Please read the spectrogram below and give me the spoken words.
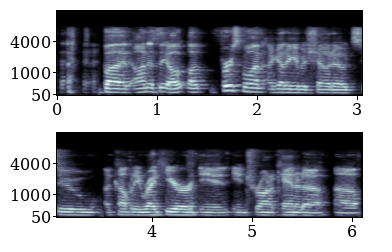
but honestly, I'll, I'll, first one, I got to give a shout out to a company right here in, in Toronto, Canada, uh,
